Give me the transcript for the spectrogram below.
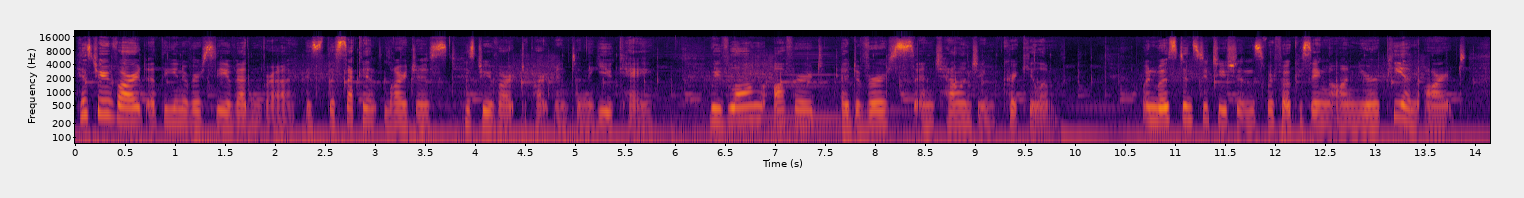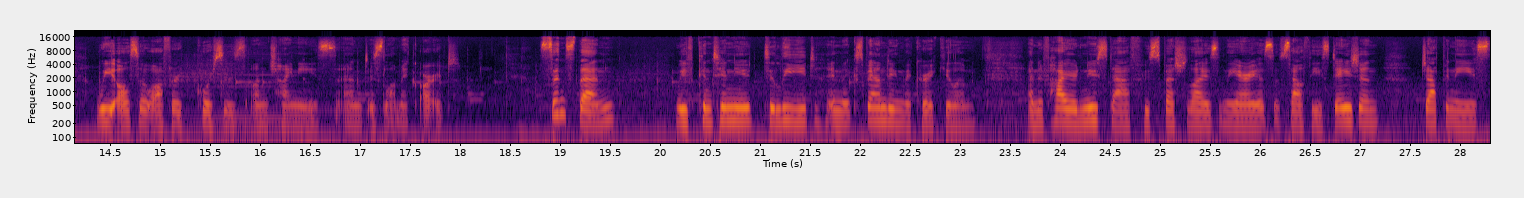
History of Art at the University of Edinburgh is the second largest history of art department in the UK. We've long offered a diverse and challenging curriculum. When most institutions were focusing on European art, we also offered courses on Chinese and Islamic art. Since then, we've continued to lead in expanding the curriculum and have hired new staff who specialize in the areas of Southeast Asian, Japanese,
